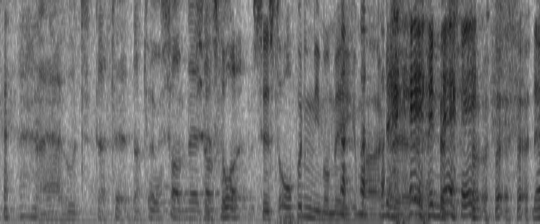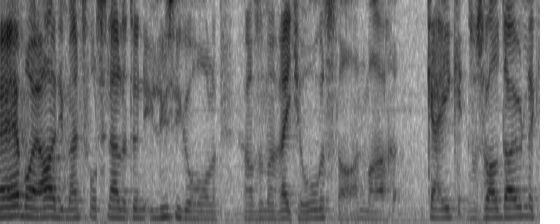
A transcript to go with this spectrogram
nou ja, goed, dat, eh, dat wordt dan... eh, dat Sinds, wordt- de, sinds de opening niet meer meegemaakt. eh. Nee, nee. nee, maar ja, die mensen worden snel uit hun illusie geholpen. Dan gaan ze maar een rijtje hoger staan. Maar kijken. Het was wel duidelijk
